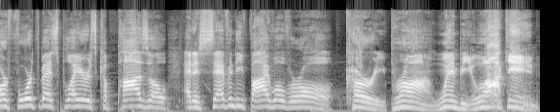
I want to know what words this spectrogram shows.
Our fourth best player is Campazzo at a 75 overall. Curry, Bron, Wemby, lock in.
